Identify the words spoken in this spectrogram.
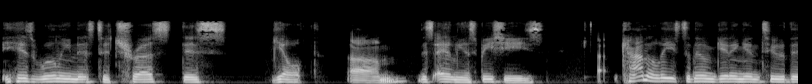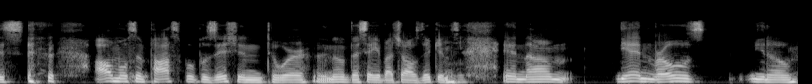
his willingness to trust this Gelth, um, this alien species, kind of leads to them getting into this almost impossible position to where you know they say about Charles Dickens, and um, yeah, and Rose, you know,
